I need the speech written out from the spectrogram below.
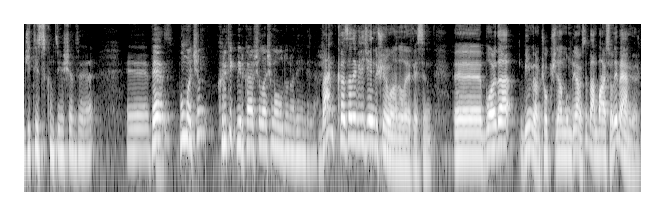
ciddi sıkıntı yaşadığı e, ve bu maçın kritik bir karşılaşma olduğuna değindiler. Ben kazanabileceğini düşünüyorum Anadolu Efes'in. Ee, bu arada bilmiyorum çok kişiden bunu duyar mısınız? Ben Barcelona'yı beğenmiyorum.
